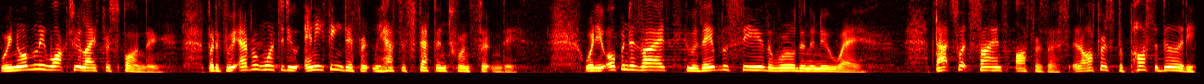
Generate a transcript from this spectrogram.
We normally walk through life responding. But if we ever want to do anything different, we have to step into uncertainty. When he opened his eyes, he was able to see the world in a new way. That's what science offers us. It offers the possibility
